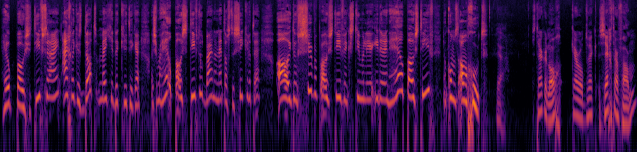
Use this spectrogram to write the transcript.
heel positief zijn. Eigenlijk is dat een beetje de kritiek. Als je maar heel positief doet, bijna net als de secret. Oh, ik doe super positief. Ik stimuleer iedereen heel positief. Dan komt het allemaal goed. Ja. Sterker nog, Carol Dweck zegt daarvan,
